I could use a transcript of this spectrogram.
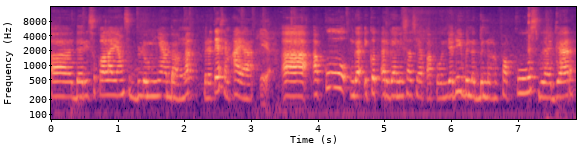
eh, dari sekolah yang sebelumnya banget, berarti SMA ya. Iya. eh, aku nggak ikut organisasi apa pun, jadi bener-bener fokus belajar.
